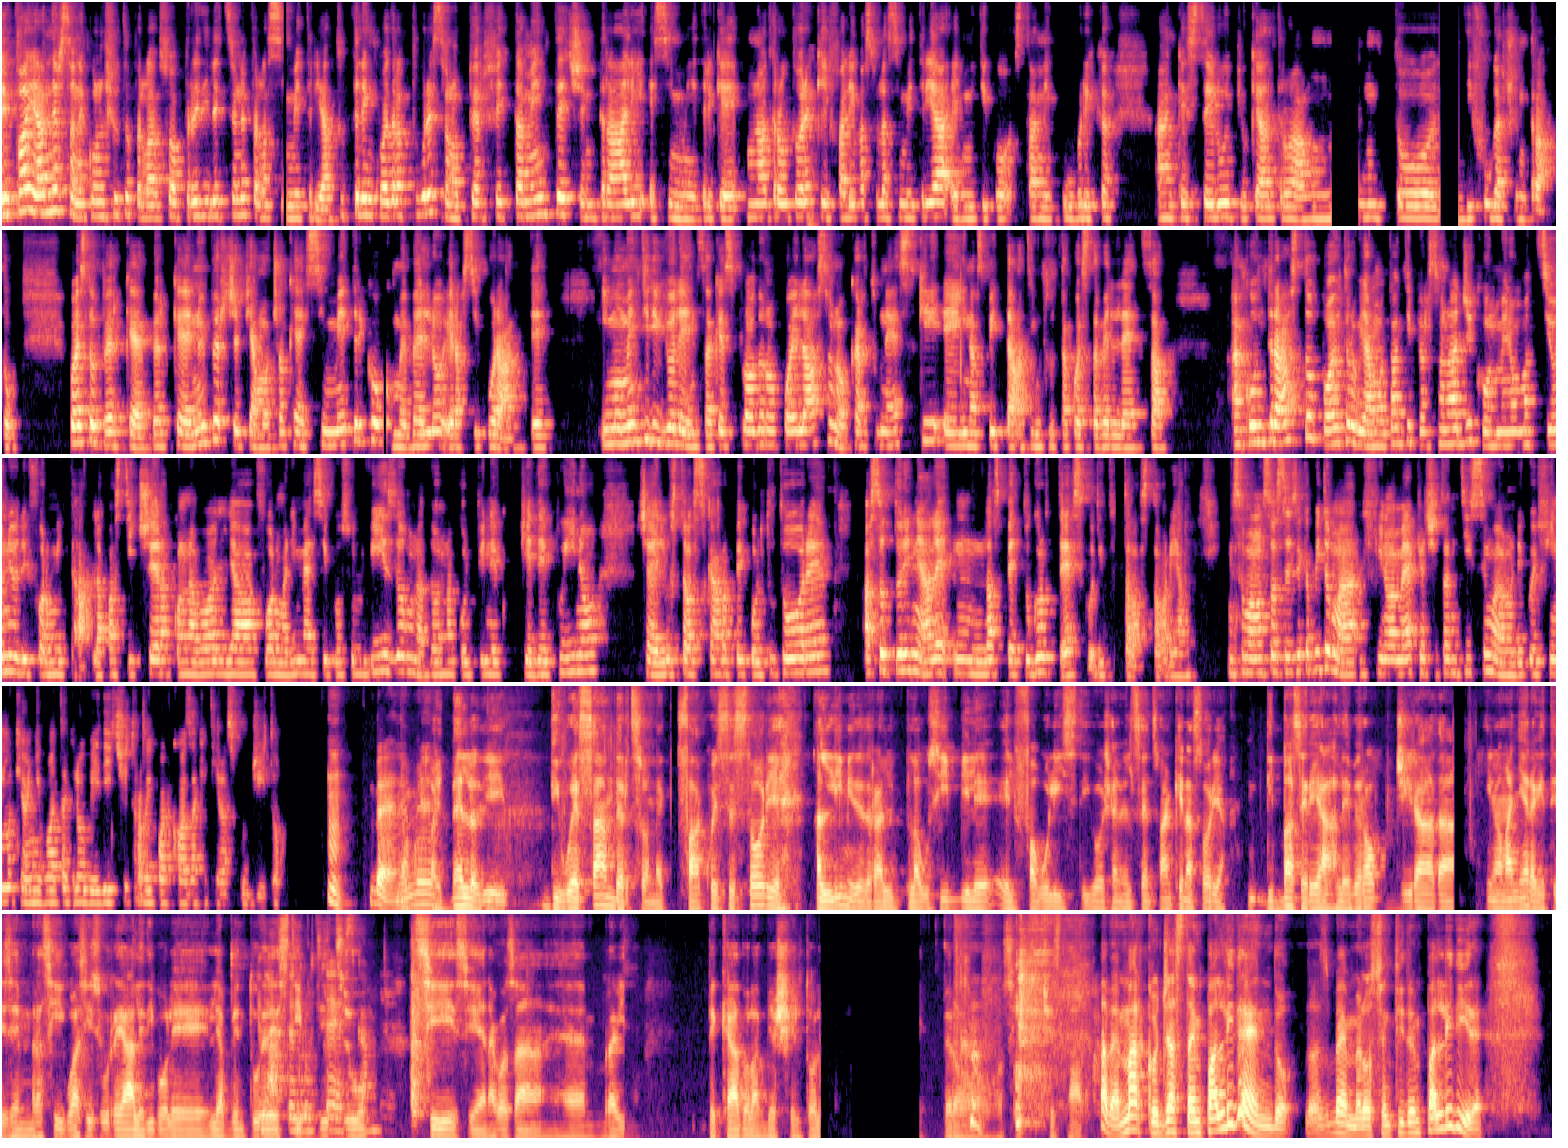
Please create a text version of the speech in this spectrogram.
E poi Anderson è conosciuto per la sua predilezione per la simmetria. Tutte le inquadrature sono perfettamente centrali e simmetriche. Un altro autore che fa leva sulla simmetria è il mitico Stanley Kubrick, anche se lui più che altro ha un punto di fuga centrato. Questo perché? Perché noi percepiamo ciò che è simmetrico come bello e rassicurante. I momenti di violenza che esplodono qua e là sono cartuneschi e inaspettati in tutta questa bellezza. A contrasto poi troviamo tanti personaggi con menomazioni o deformità, la pasticcera con la voglia a forma di Messico sul viso, una donna col piede equino, c'è cioè il scarpe col tutore, a sottolineare mh, l'aspetto grottesco di tutta la storia. Insomma, non so se si è capito, ma il film a me piace tantissimo, è uno di quei film che ogni volta che lo vedi ci trovi qualcosa che ti era sfuggito. Mm, bene, no, me... il bello di, di Wes Anderson fa queste storie al limite tra il plausibile e il favolistico, cioè nel senso anche una storia di base reale, però girata in una maniera che ti sembra sì, quasi surreale, tipo le, le avventure esatto, di Steve Zissou. Sì, sì, è una cosa eh, bravissima. Peccato l'abbia scelto lei, però sì, c'è stato. Vabbè, Marco già sta impallidendo, Sbem l'ho sentito impallidire.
